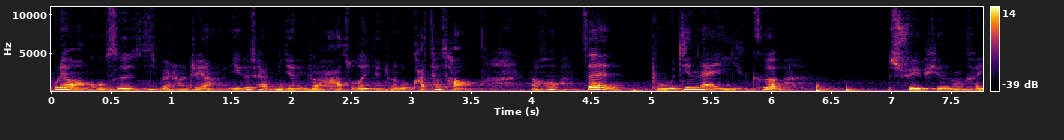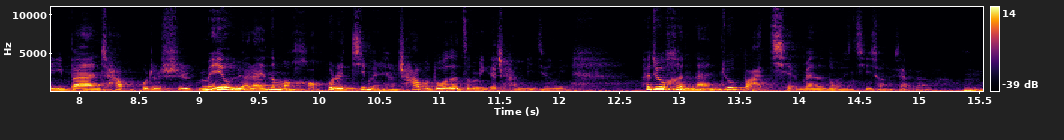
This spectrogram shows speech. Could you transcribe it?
互联网公司基本上这样，一个产品经理说啊做到一定程度，咔跳槽，然后再补进来一个水平很一般，差或者是没有原来那么好，或者基本上差不多的这么一个产品经理，他就很难就把前面的东西继承下来了。嗯，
